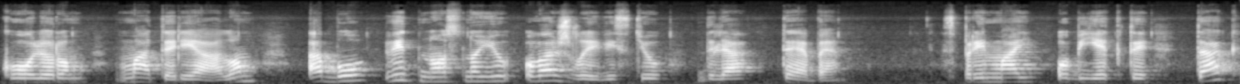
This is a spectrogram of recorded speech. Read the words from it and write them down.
кольором, матеріалом або відносною важливістю для тебе. Сприймай об'єкти так,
